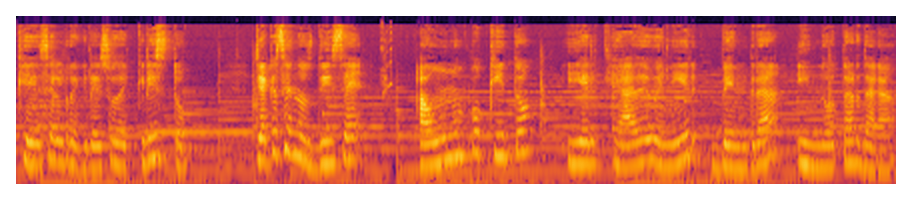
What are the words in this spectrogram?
que es el regreso de Cristo, ya que se nos dice, aún un poquito y el que ha de venir vendrá y no tardará.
